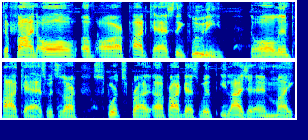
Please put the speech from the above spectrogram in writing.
to find all of our podcasts, including the All In podcast, which is our sports pro- uh, podcast with Elijah and Mike.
